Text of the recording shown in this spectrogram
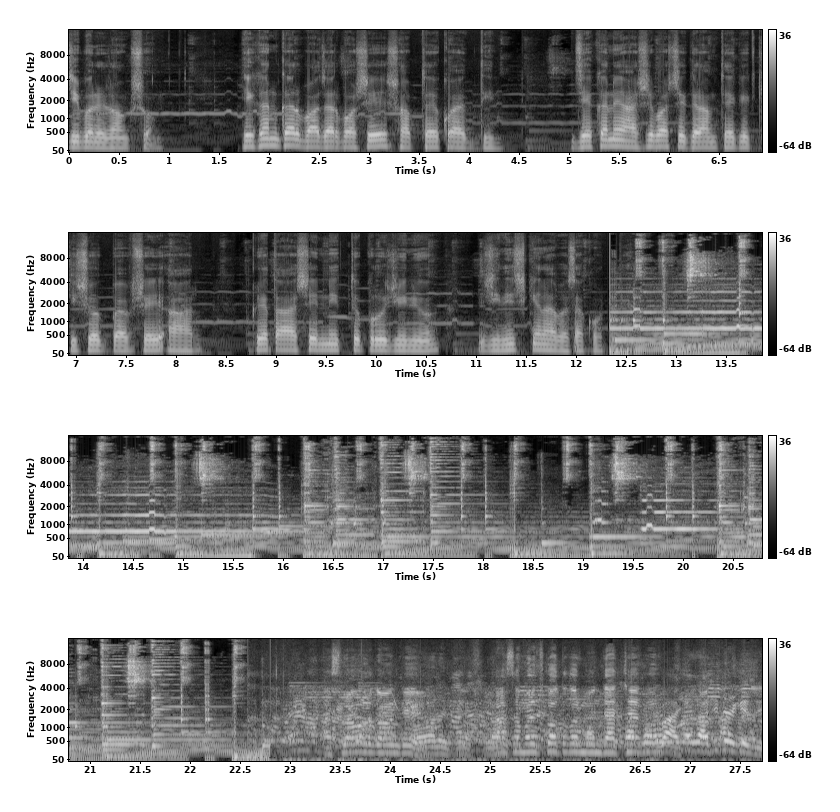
জীবনের অংশ। এখানকার বাজার বসে সপ্তাহে কয়েকদিন। যেখানে আশেপাশে গ্রাম থেকে কৃষক ব্যবসায়ী আর ক্রেতা আসে নিত্য প্রয়োজনীয় জিনিস কেনা বেচা করতে। আসসালামু আলাইকুম আঙ্কেল। কত করে মন যাচ্ছে এখন? আশি টাকা কেজি।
